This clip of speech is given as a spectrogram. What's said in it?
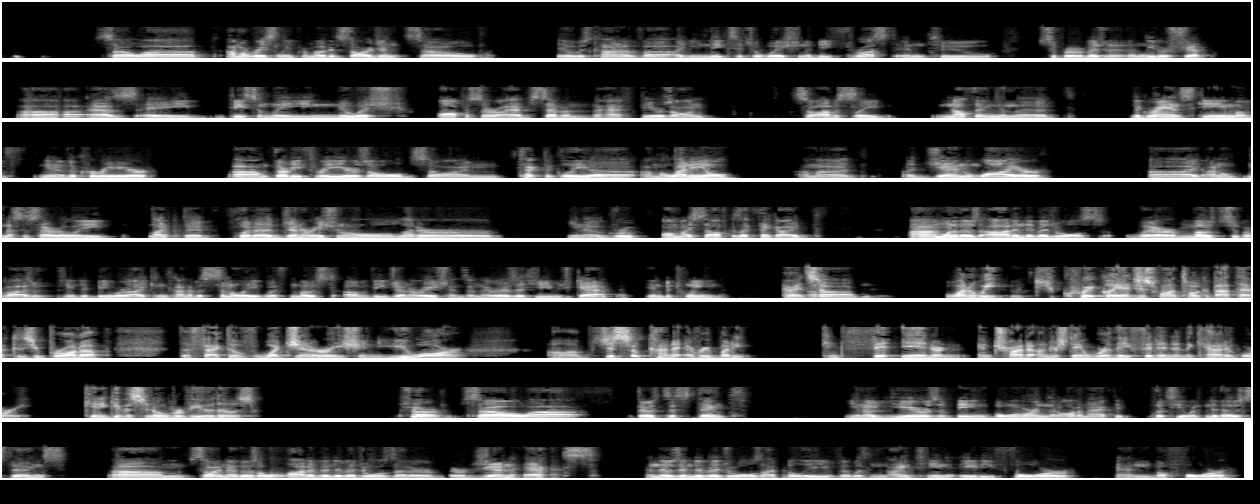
So, uh, I'm a recently promoted sergeant, so it was kind of a, a unique situation to be thrust into supervision and leadership uh, as a decently newish officer. I had seven and a half years on, so obviously nothing in the the grand scheme of you know the career. I'm 33 years old, so I'm technically a, a millennial. I'm a, a Gen Yer. Uh, I, I don't necessarily like to put a generational letter or you know group on myself because I think I I'm one of those odd individuals where most supervisors need to be where I can kind of assimilate with most of the generations, and there is a huge gap in between. All right, so um, why don't we quickly? I just want to talk about that because you brought up the fact of what generation you are, um, just so kind of everybody can fit in and, and try to understand where they fit in in the category. Can you give us an overview of those? Sure. So uh, there's distinct, you know, years of being born that automatically puts you into those things. Um, so I know there's a lot of individuals that are are Gen X, and those individuals, I believe, it was 1984 and before.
